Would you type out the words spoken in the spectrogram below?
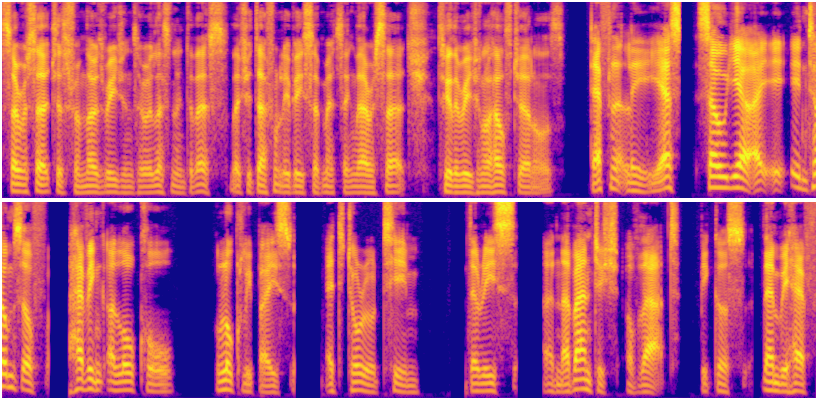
so, researchers from those regions who are listening to this, they should definitely be submitting their research to the regional health journals. Definitely, yes. So, yeah, in terms of having a local, locally based editorial team, there is an advantage of that because then we have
